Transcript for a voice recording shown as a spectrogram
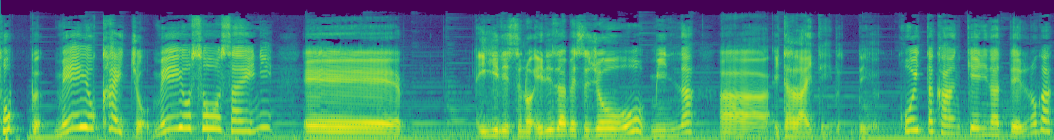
トップ、名誉会長、名誉総裁に、えー、イギリスのエリザベス女王をみんな、あいただいているっていう、こういった関係になっているのが、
